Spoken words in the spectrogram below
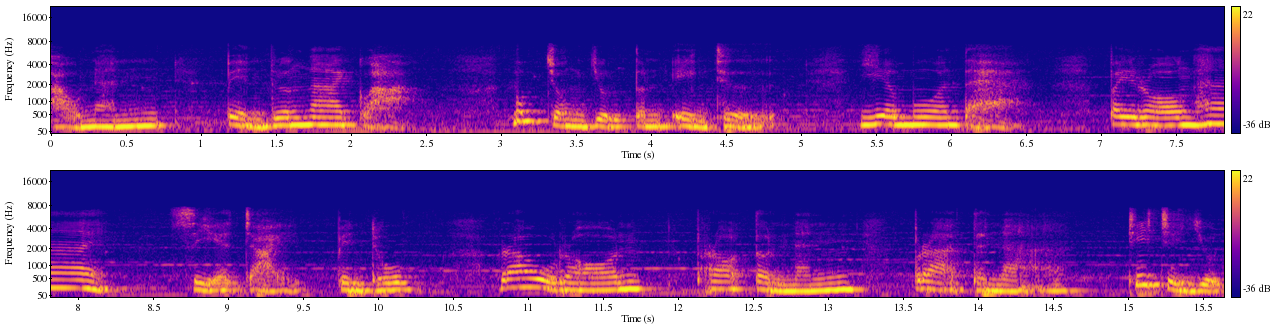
เขานั้นเป็นเรื่องง่ายกว่า ลูกจงหยุดตนเองเถิดเยี่ยมัวแต่ ไปร้องไห้ เสียใจเป็นทุกข์เร่าร้อน เพราะตนนั้นปรารถนาที่จะหยุด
